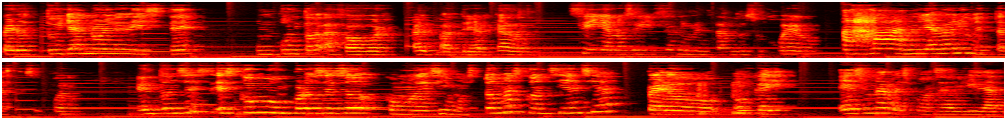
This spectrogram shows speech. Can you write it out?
pero tú ya no le diste un punto a favor al patriarcado. Sí, ya no seguiste alimentando su juego. Ajá, ya no alimentaste su juego. Entonces es como un proceso, como decimos, tomas conciencia, pero ok, es una responsabilidad,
